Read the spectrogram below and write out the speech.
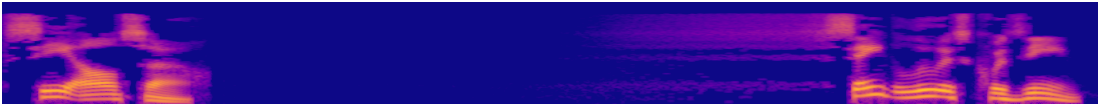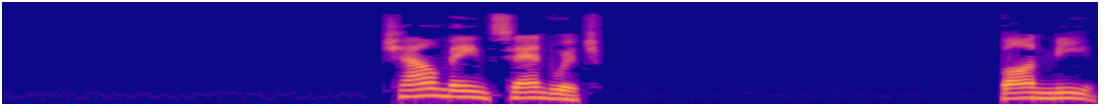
See also St. Louis cuisine. Chow mein sandwich. Banh mi.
